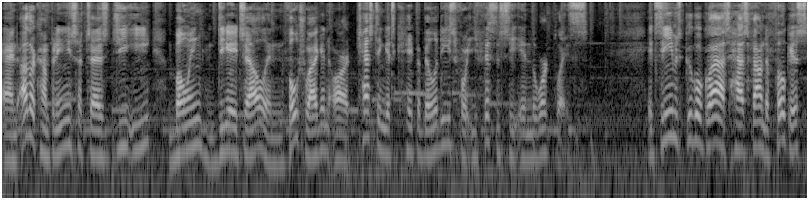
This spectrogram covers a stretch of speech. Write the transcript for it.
And other companies such as GE, Boeing, DHL, and Volkswagen are testing its capabilities for efficiency in the workplace. It seems Google Glass has found a focus.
